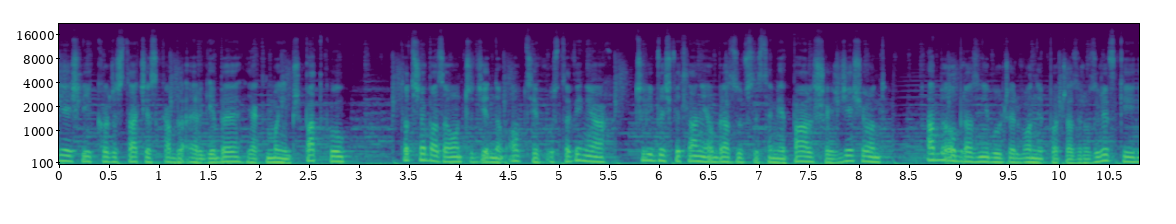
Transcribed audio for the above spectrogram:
jeśli korzystacie z kabla RGB, jak w moim przypadku, to trzeba załączyć jedną opcję w ustawieniach, czyli wyświetlanie obrazu w systemie PAL 60, aby obraz nie był czerwony podczas rozgrywki.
